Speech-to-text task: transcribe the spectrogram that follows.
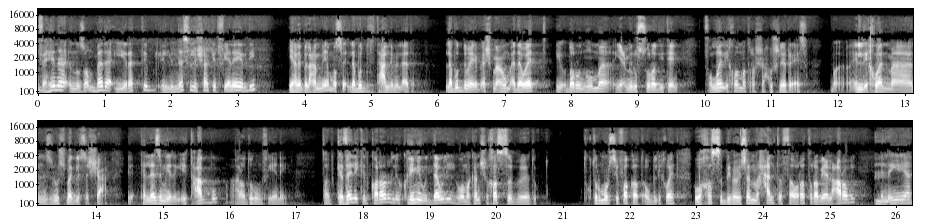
فهنا النظام بدأ يرتب إن الناس اللي شاركت في يناير دي يعني بالعامية المصريه لابد تتعلم الأدب. لابد ما يبقاش معاهم أدوات يقدروا إن هم يعملوا الصورة دي تاني. فالله الإخوان ما ترشحوش للرئاسة. الإخوان ما نزلوش مجلس الشعب. كان لازم يتعاقبوا على دورهم في يناير. طيب كذلك القرار الإقليمي والدولي هو ما كانش خاص بدكتور مرسي فقط أو بالإخوان هو خاص بما يسمى حالة الثورات الربيع العربي إن هي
